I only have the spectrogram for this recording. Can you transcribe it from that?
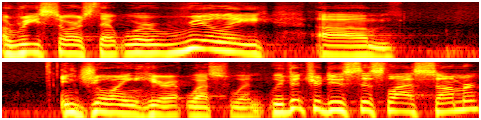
a resource that we're really um, enjoying here at Westwind. We've introduced this last summer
